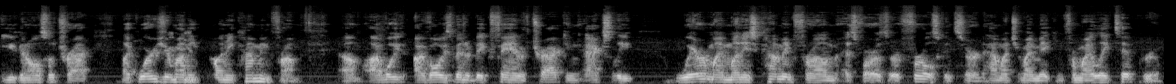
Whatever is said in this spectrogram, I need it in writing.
you can also track like where's your money money coming from. Um, I've always I've always been a big fan of tracking actually where my money's coming from as far as the referrals concerned. How much am I making from my late tip group?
